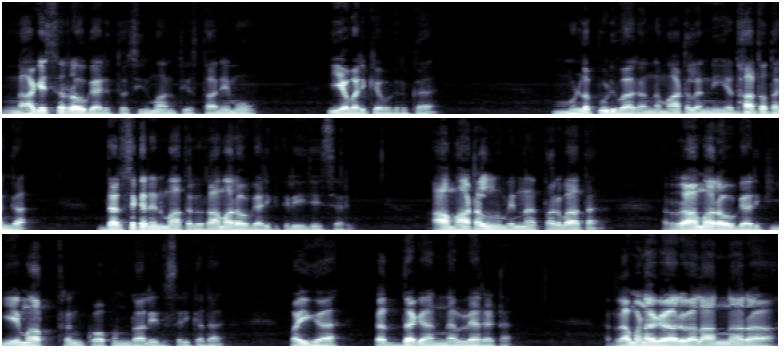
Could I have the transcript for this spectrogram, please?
నాగేశ్వరరావు గారితో సినిమాను తీస్తానేమో. ఎవరికెవరుక? ముళ్ళపూడి వారు అన్న మాటలన్నీ యథాతథంగా దర్శక నిర్మాతలు రామారావు గారికి తెలియజేశారు. ఆ మాటలను విన్న తర్వాత రామారావు గారికి ఏమాత్రం కోపం రాలేదు సరికదా. పైగా పెద్దగా నవ్వారట. రమణ గారు అలా అన్నారా?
